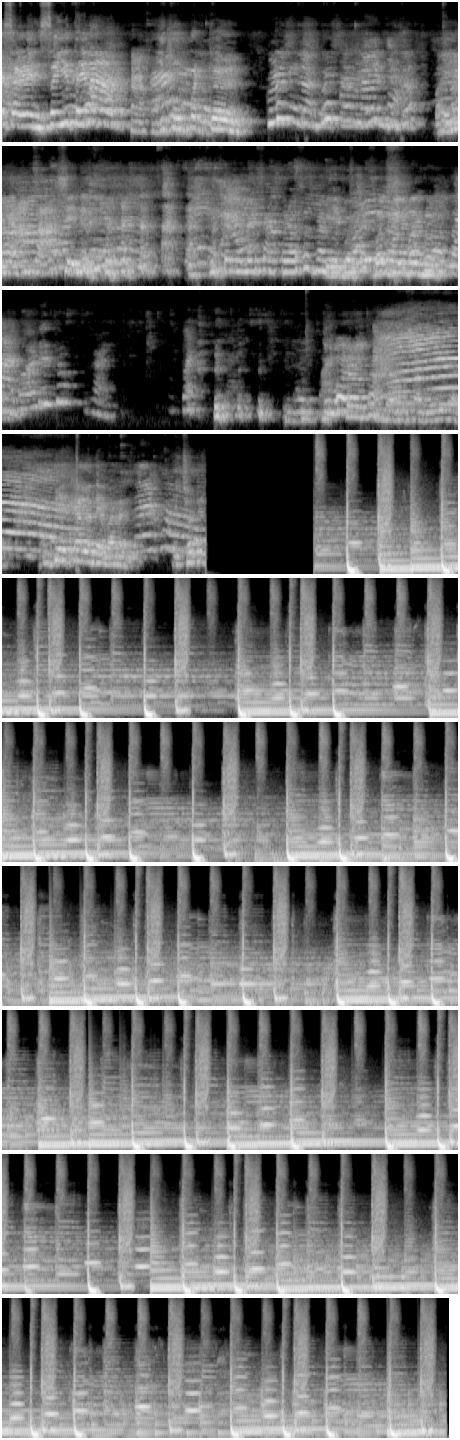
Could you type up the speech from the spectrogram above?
हा. इकडे बघा सगळ्यांनी संगीत आहे ना इथे पटकन बाई, आमचा अक्षय नाही. हे बघ, बघ, बघ, बघ, बघ. दे त्याला दे बरं. ते छोटे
